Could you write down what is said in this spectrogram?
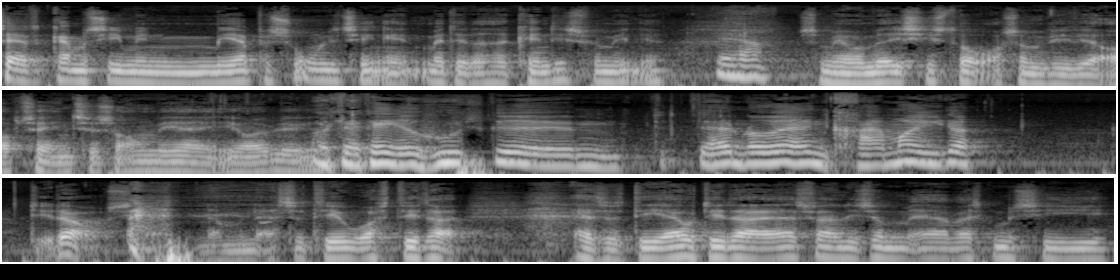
sat, kan man sige, min mere personlige ting ind med det, der hedder Kendis Familie, Ja. som jeg var med i sidste år, og som vi at optage en sæson mere af i øjeblikket. Og der kan jeg huske, øh, der er noget af en krammer i dig. Det er der også. Jamen, altså, det er jo også det, der... Altså, det er jo det, der er sådan ligesom er, hvad skal man sige...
